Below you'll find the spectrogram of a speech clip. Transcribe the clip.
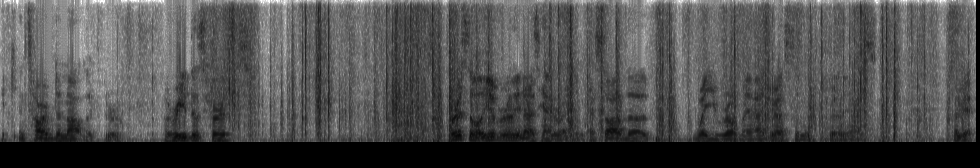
It's hard to not look through. But read this first. First of all, you have really nice handwriting. I saw the way you wrote my address, and it's really nice. Okay.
